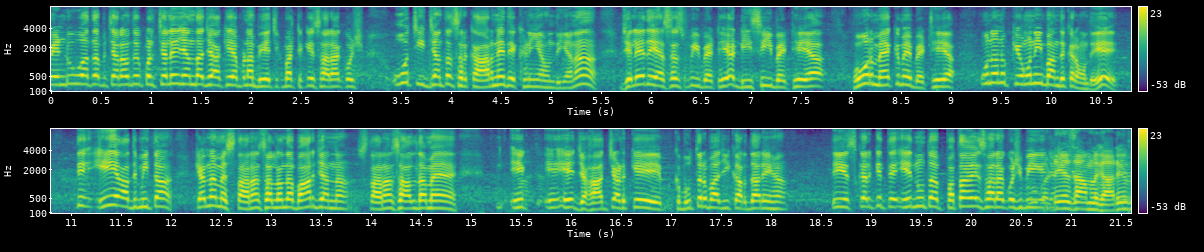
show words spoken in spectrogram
ਪਿੰਡੂ ਆ ਤਾਂ ਵਿਚਾਰਾ ਉਹਦੇ ਕੋਲ ਚਲੇ ਜਾਂਦਾ ਜਾ ਕੇ ਆਪਣਾ ਵੇਚ ਵੱਟ ਕੇ ਸਾਰਾ ਕੁਝ ਉਹ ਚੀਜ਼ਾਂ ਤਾਂ ਸਰਕਾਰ ਨੇ ਦੇਖਣੀਆਂ ਹੁੰਦੀਆਂ ਨਾ। ਜ਼ਿਲ੍ਹੇ ਦੇ ਐਸਐਸਪੀ ਬੈਠੇ ਆ ਡੀਸੀ ਬੈਠੇ ਆ ਹੋਰ ਮਹਿਕਮੇ ਬੈਠੇ ਆ। ਉਹਨਾਂ ਨੂੰ ਕਿਉਂ ਨਹੀਂ ਬੰਦ ਕਰਾਉਂਦੇ? ਤੇ ਇਹ ਆਦਮੀ ਤਾਂ ਕਹਿੰਦਾ ਮੈਂ 17 ਸਾਲਾਂ ਦਾ ਬਾਹਰ ਜਾਣਾ 17 ਸਾਲ ਦਾ ਮੈਂ ਇੱਕ ਇਹ ਇਹ ਜਹਾਜ਼ ਚੜ੍ਹ ਕੇ ਕਬੂਤਰਬਾਜੀ ਕਰਦਾ ਰਿਹਾ। ਤੇ ਇਸ ਕਰਕੇ ਤੇ ਇਹਨੂੰ ਤਾਂ ਪਤਾ ਹੈ ਸਾਰਾ ਕੁਝ ਵੀ ਵੱਡੇ ਇਲਜ਼ਾਮ ਲਗਾ ਰਹੇ ਹੋ?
